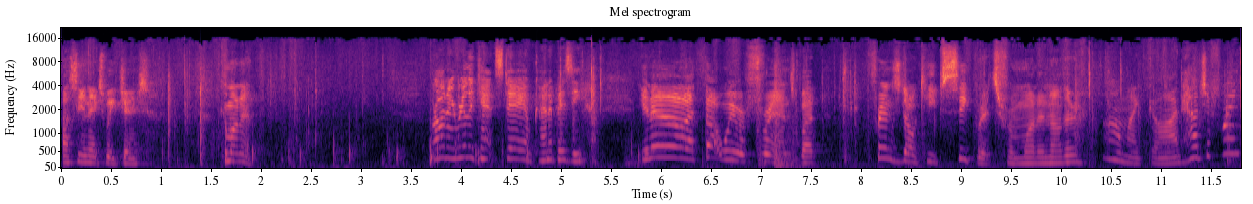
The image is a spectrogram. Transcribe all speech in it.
I'll see you next week, James. Come on in. Ron, I really can't stay. I'm kind of busy. You know, I thought we were friends, but friends don't keep secrets from one another. Oh, my God. How'd you find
